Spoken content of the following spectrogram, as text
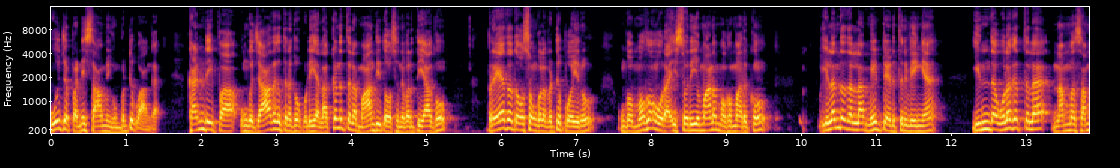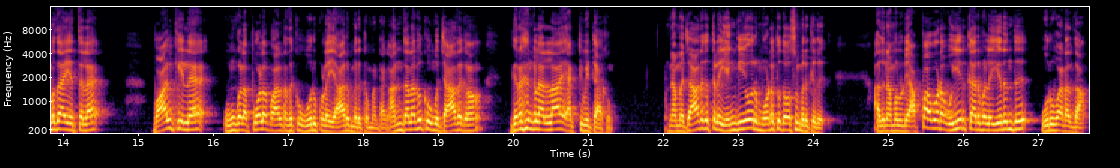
பூஜை பண்ணி சாமி கும்பிட்டு வாங்க. கண்டிப்பாக உங்கள் ஜாதகத்தில் இருக்கக்கூடிய லக்கணத்தில் மாந்தி தோசை நிவர்த்தியாகும். பிரேத தோஷம் உங்களை விட்டு போயிடும் உங்கள் முகம் ஒரு ஐஸ்வர்யமான முகமாக இருக்கும். இழந்ததெல்லாம் மீட்டு எடுத்துருவீங்க. இந்த உலகத்தில் நம்ம சமுதாயத்தில் வாழ்க்கையில் உங்களை போல வாழ்கிறதுக்கு ஊருக்குள்ளே யாரும் இருக்க மாட்டாங்க. அந்த அளவுக்கு உங்கள் ஜாதகம் கிரகங்களெல்லாம் ஆக்டிவேட் ஆகும். நம்ம ஜாதகத்தில் எங்கேயோ ஒரு முடக்கு தோஷம் இருக்குது. அது நம்மளுடைய அப்பாவோட உயிர் கருவில் இருந்து உருவானது தான்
